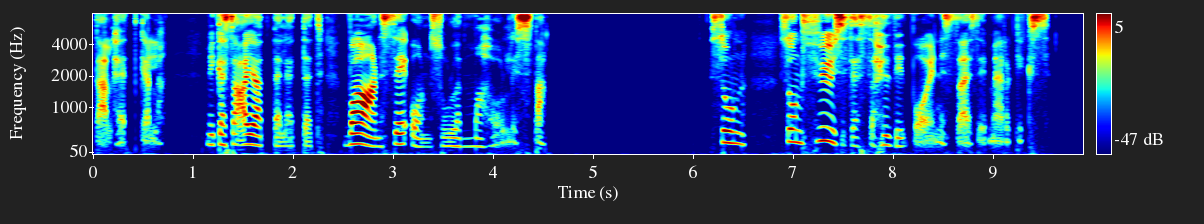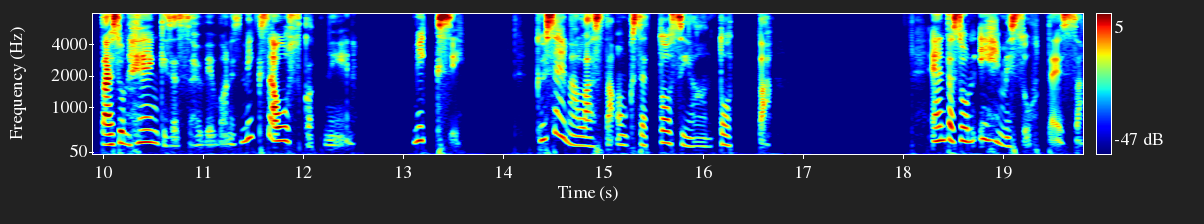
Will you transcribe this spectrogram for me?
tällä hetkellä? Mikä sä ajattelet, että vaan se on sulle mahdollista? sun, sun fyysisessä hyvinvoinnissa esimerkiksi, tai sun henkisessä hyvinvoinnissa. Miksi sä uskot niin? Miksi? Kyseenalaista, onko se tosiaan totta. Entä sun ihmissuhteissa?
